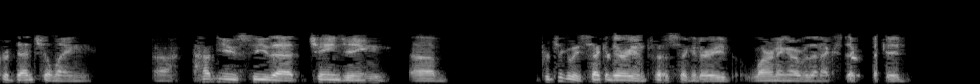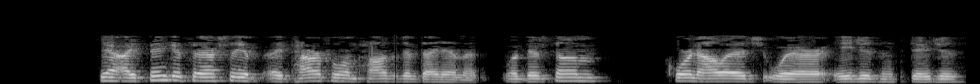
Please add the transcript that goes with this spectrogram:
credentialing. Uh, how do you see that changing uh, particularly secondary and post-secondary learning over the next decade? Yeah, I think it's actually a, a powerful and positive dynamic. Look, there's some core knowledge where ages and stages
